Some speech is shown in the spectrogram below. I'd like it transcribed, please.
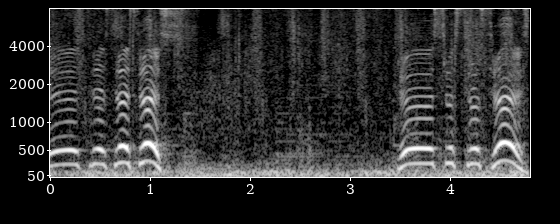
Terus terus terus terus. Terus terus terus terus.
